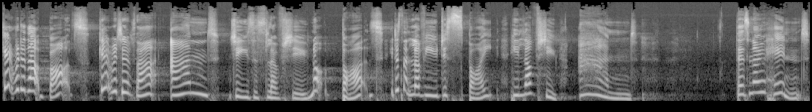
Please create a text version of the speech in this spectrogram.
get rid of that but. Get rid of that and Jesus loves you. Not but. He doesn't love you despite. He loves you and there's no hint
